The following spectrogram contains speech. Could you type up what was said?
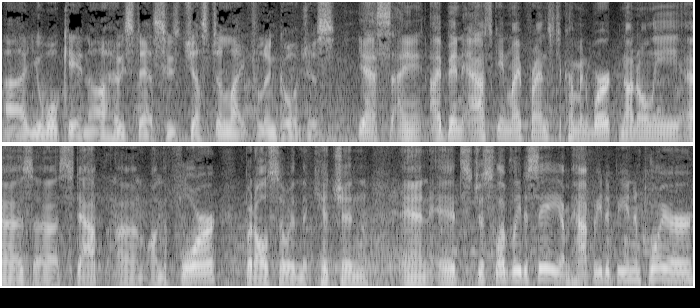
Uh, you walk in, our hostess, who's just delightful and gorgeous. Yes, I, I've been asking my friends to come and work, not only as uh, staff um, on the floor, but also in the kitchen. And it's just lovely to see. I'm happy to be an employer.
